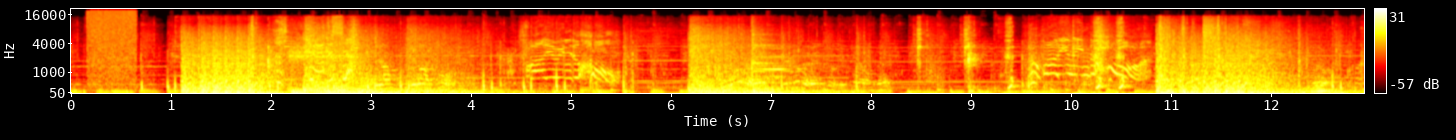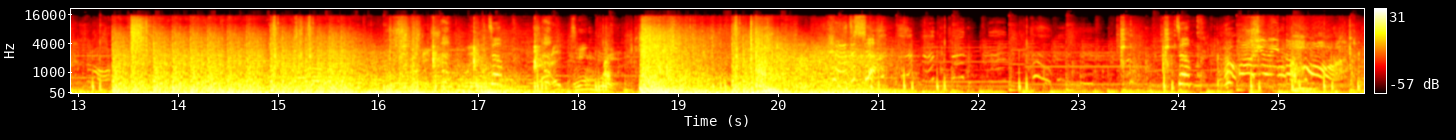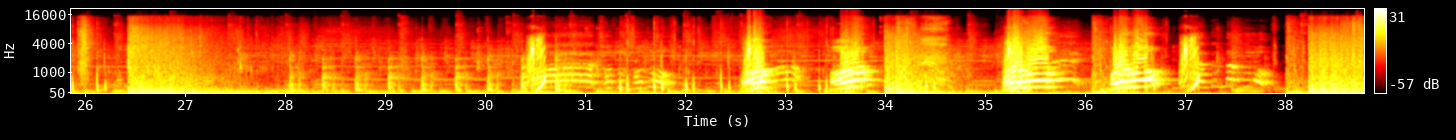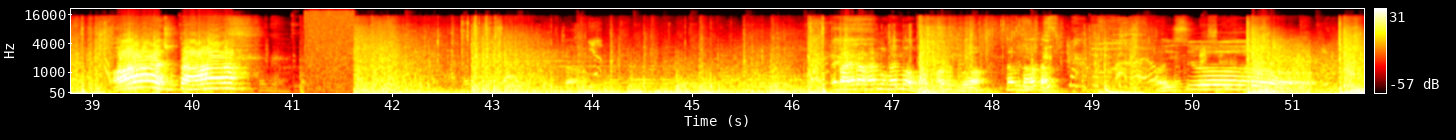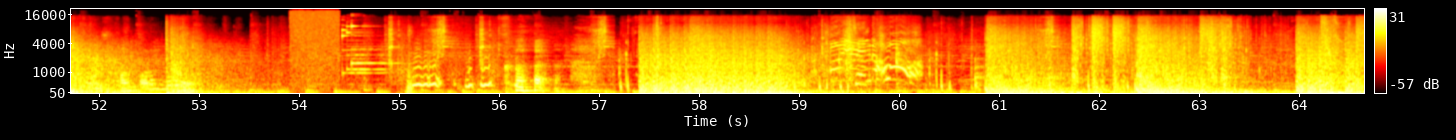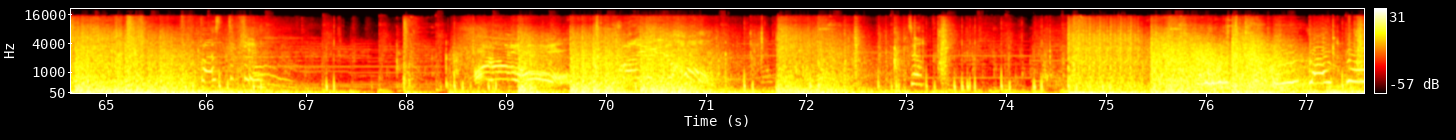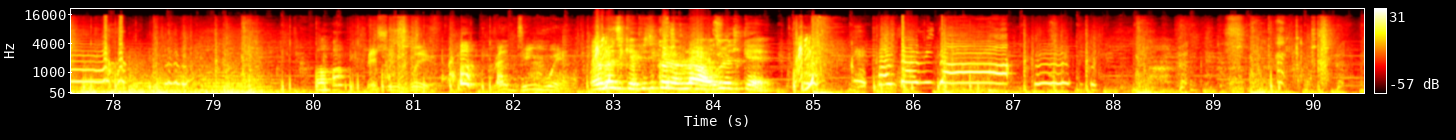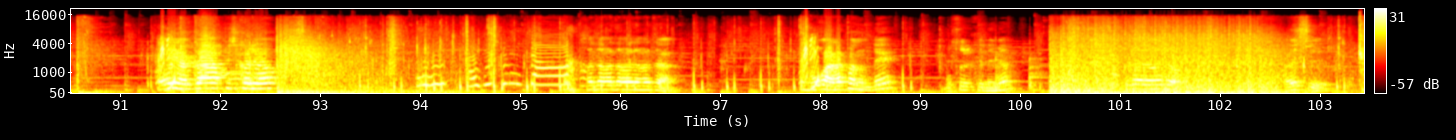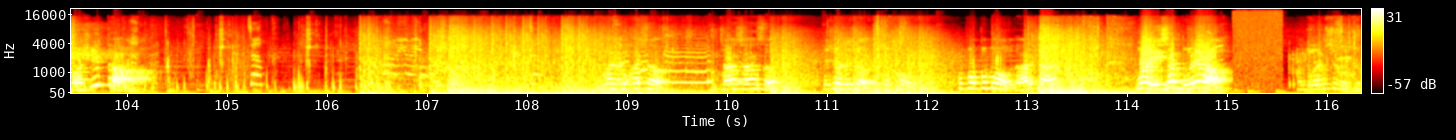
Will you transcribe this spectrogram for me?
뭐라고? 아, 좋다. 해봐, 해봐, 할머, 할머. 와, 바로 뭐야? 할머 나간다. 나이스. 바로 빠른데. 어? Mission clear. Red team wins. 에버 해줄게, 피지컬이 올라. 에버 해줄게. 감사합니다. 에이, 갈까? 피지컬이요? 알겠습니다. 가자, 가자, 가자, 가자. 어, 뭐가 안 아팠는데? 목소리 이렇게 내면? 가자, 가자. 나이스. Fire in the hole! 누가 잘못 갔어? 잘했어, 잘했어. 대쇼, 대쇼, 대쇼, 포. 포, 나 말했다. 와, 예샷 뭐야? 한 누가 대쇼, 대쇼.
